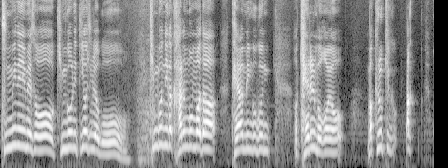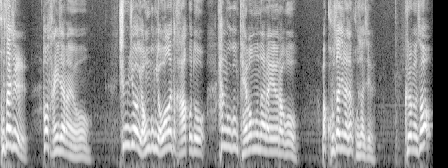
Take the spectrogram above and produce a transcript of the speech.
국민의힘에서 김건희 띄워주려고 김건희가 가는 곳마다 대한민국은 어, 개를 먹어요. 막 그렇게 막 고사질 하고 다니잖아요. 심지어 영국 여왕한테 가갖고도 한국은 개 먹는 나라예요라고 막 고사질 하잖아 고사질. 그러면서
